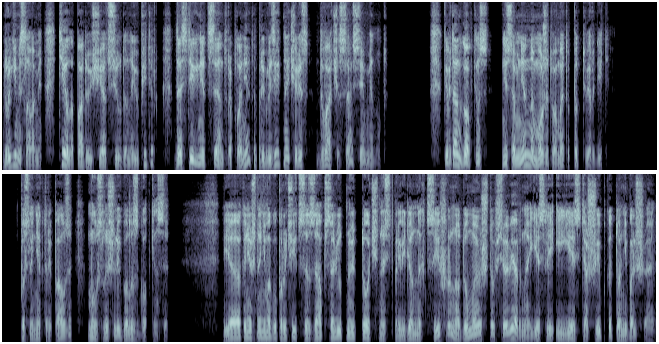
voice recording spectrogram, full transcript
Другими словами, тело, падающее отсюда на Юпитер, достигнет центра планеты приблизительно через 2 часа 7 минут. Капитан Гопкинс, несомненно, может вам это подтвердить. После некоторой паузы мы услышали голос Гопкинса. Я, конечно, не могу поручиться за абсолютную точность приведенных цифр, но думаю, что все верно. Если и есть ошибка, то небольшая.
